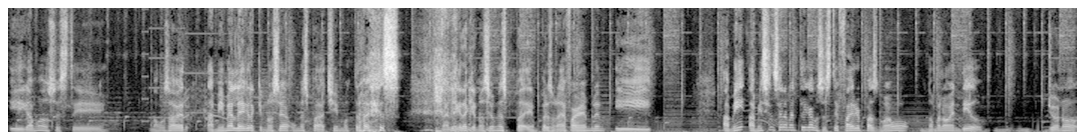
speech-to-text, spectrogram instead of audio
y digamos, este, vamos a ver, a mí me alegra que no sea un espadachín otra vez. me alegra que no sea un, un personaje de Fire Emblem y a mí, a mí sinceramente, digamos, este Fighter Pass nuevo no me lo ha vendido. Yo no,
